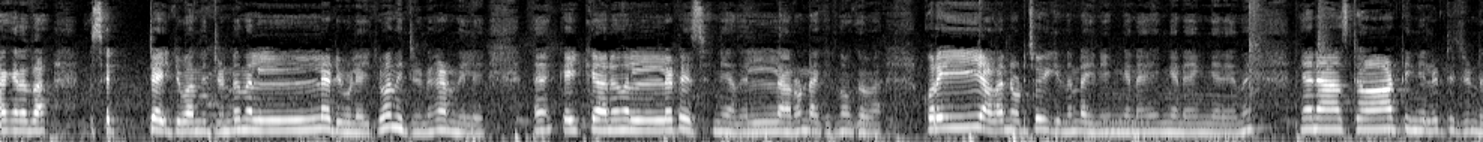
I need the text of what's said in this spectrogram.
അങ്ങനെ ദാ സെറ്റായിട്ട് വന്നിട്ടുണ്ട്. നല്ല അടിപൊളിയായിട്ട് വന്നിട്ടുണ്ട്. കാണുന്നില്ലേ കഴിക്കാനും നല്ല ടേസ്റ്റ് തന്നെയാണ്. എല്ലാവരും ഉണ്ടാക്കിയിട്ട് നോക്കുക കുറേ ആളെന്നോട് ചോദിക്കുന്നുണ്ട് അതിന് ഇങ്ങനെ ഇങ്ങനെ എങ്ങനെയെന്ന് ഞാൻ ആ സ്റ്റാർട്ടിങ്ങിൽ ഇട്ടിട്ടുണ്ട്.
